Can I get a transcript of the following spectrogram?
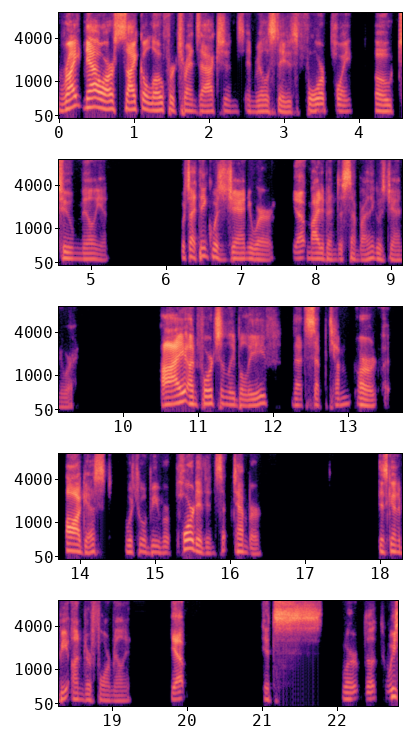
Right now, our cycle low for transactions in real estate is 4.02 million, which I think was January. Yep. Might have been December. I think it was January. I unfortunately believe that September or August, which will be reported in September, is going to be under 4 million. Yep. It's we're the we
